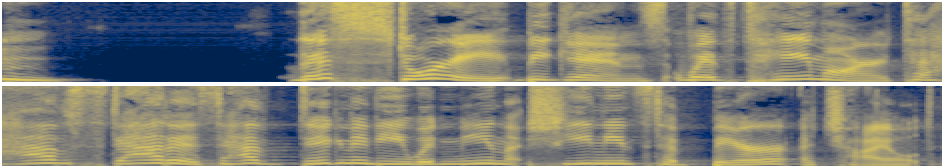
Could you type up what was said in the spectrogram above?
this story begins with Tamar. To have status, to have dignity would mean that she needs to bear a child.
